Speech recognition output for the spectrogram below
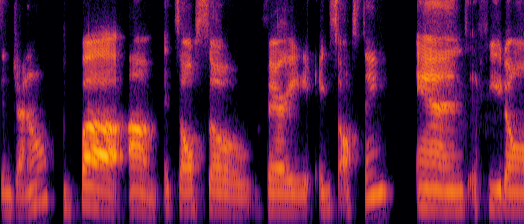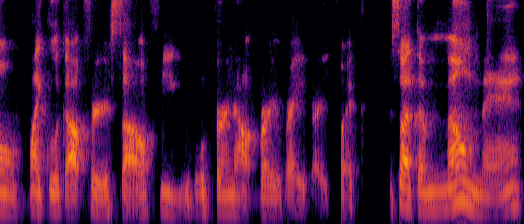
in general. But um, it's also very exhausting. And if you don't like look out for yourself, you will burn out very, very, very quick. So at the moment,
